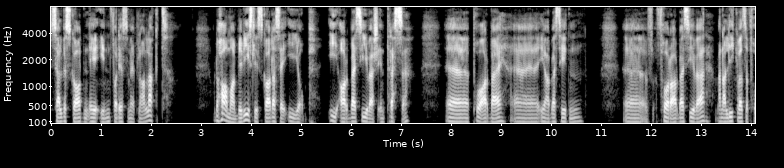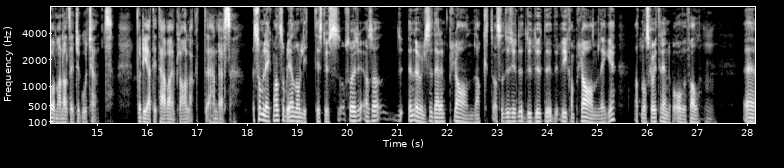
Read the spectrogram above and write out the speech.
selve skaden er innenfor det som er planlagt. Og Da har man beviselig skada seg i jobb, i arbeidsgivers interesse, eh, på arbeid, eh, i arbeidstiden, eh, for arbeidsgiver, men allikevel så får man altså ikke godkjent fordi at dette var en planlagt eh, hendelse. Som lekmann så blir jeg nå litt i stuss. For altså, en øvelse det er en planlagt Altså du sier du, du, du, vi kan planlegge at nå skal vi trene på overfall. Eh,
